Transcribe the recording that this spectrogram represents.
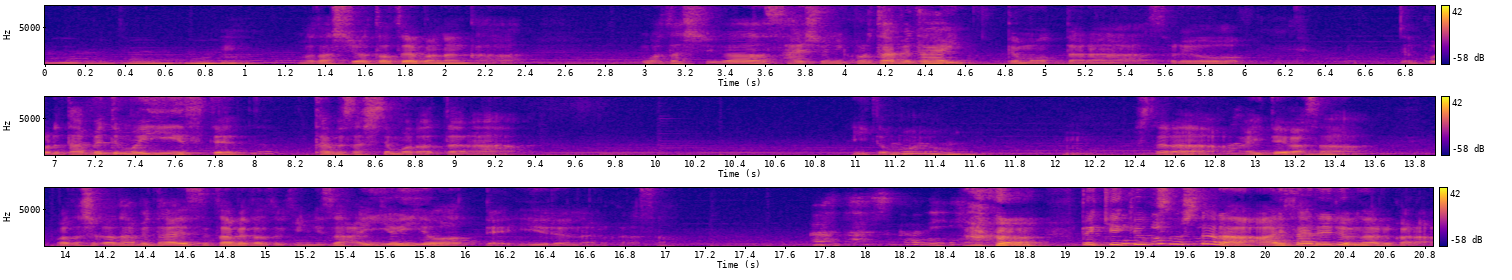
うんうんうん。うん、私は例えばなんか私が最初にこれ食べたいって思ったらそれをこれ食べてもいいって食べさせてもらったらいいと思うよ。うん。そしたら相手がさ「私が食べたい」って食べた時にさ「いいよいいよ」って言えるようになるからさ。あ確かに。で結局そしたら愛されるようになるから。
